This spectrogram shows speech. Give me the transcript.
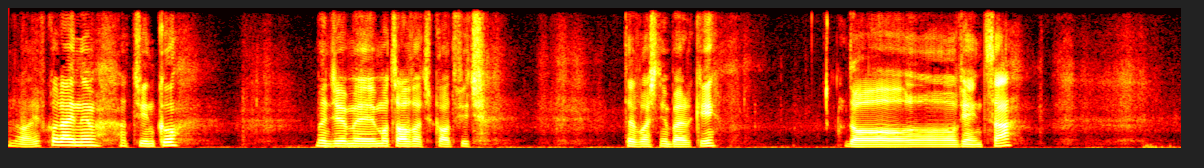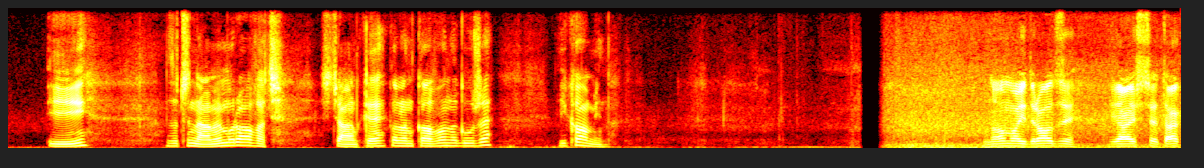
No i w kolejnym odcinku będziemy mocować, kotwić te właśnie belki do wieńca i zaczynamy murować ściankę kolankową na górze i komin. No moi drodzy, ja jeszcze tak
